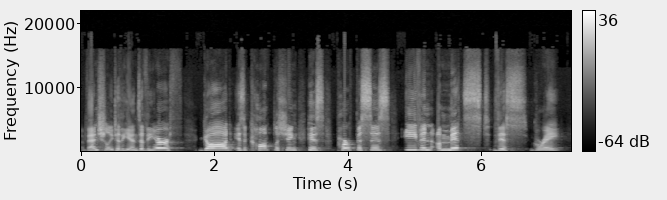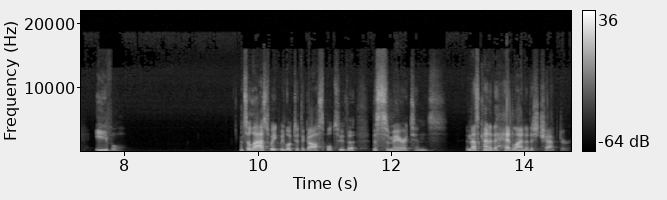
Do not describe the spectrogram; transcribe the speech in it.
Eventually to the ends of the earth. God is accomplishing his purposes even amidst this great evil. And so last week we looked at the gospel to the, the Samaritans, and that's kind of the headline of this chapter.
